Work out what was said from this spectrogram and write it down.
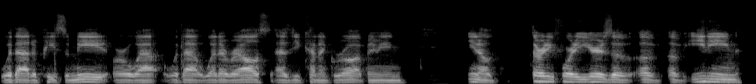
without a piece of meat or without, without whatever else as you kind of grow up. I mean, you know, 30, 40 years of, of, of eating,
